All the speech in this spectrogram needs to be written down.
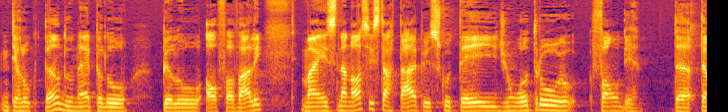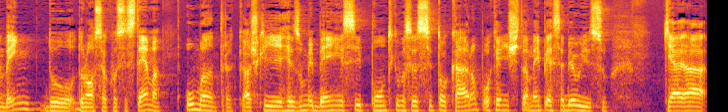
interlocutando né, pelo, pelo Alpha Valley, mas na nossa startup eu escutei de um outro founder da, também do, do nosso ecossistema, o mantra, que eu acho que resume bem esse ponto que vocês se tocaram, porque a gente também percebeu isso, que é a,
